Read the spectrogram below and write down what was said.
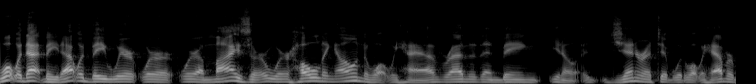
what would that be? That would be we're we're we're a miser. We're holding on to what we have rather than being you know eh, generative with what we have or,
